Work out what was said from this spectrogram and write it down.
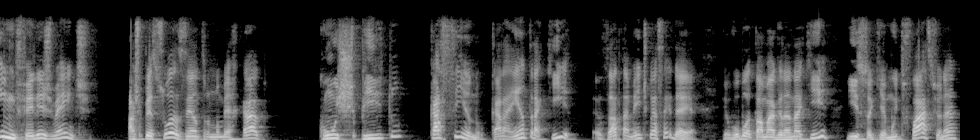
Infelizmente, as pessoas entram no mercado com o espírito cassino. O cara entra aqui exatamente com essa ideia. Eu vou botar uma grana aqui, isso aqui é muito fácil, né?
